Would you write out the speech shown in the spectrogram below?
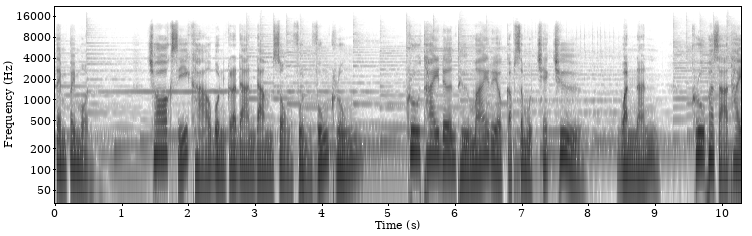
เต็มไปหมด ชอกสีขาวบนกระดานดำส่งฝุ่นฟุ้งคลุ้ง ครูไทยเดินถือไม้เรียวกับสมุดเช็คชื่อ วันนั้น ครูภาษาไทย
